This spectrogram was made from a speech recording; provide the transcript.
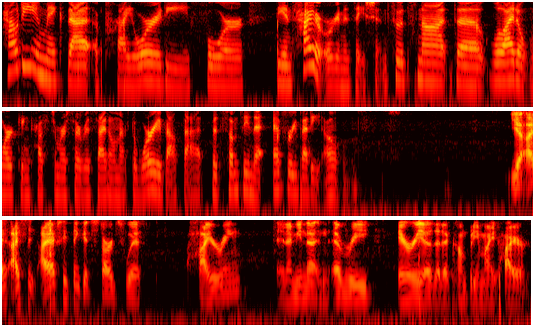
how do you make that a priority for the entire organization? So it's not the, well, I don't work in customer service, I don't have to worry about that, but something that everybody owns. Yeah, I, I, I actually think it starts with hiring, and I mean that in every area that a company might hire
